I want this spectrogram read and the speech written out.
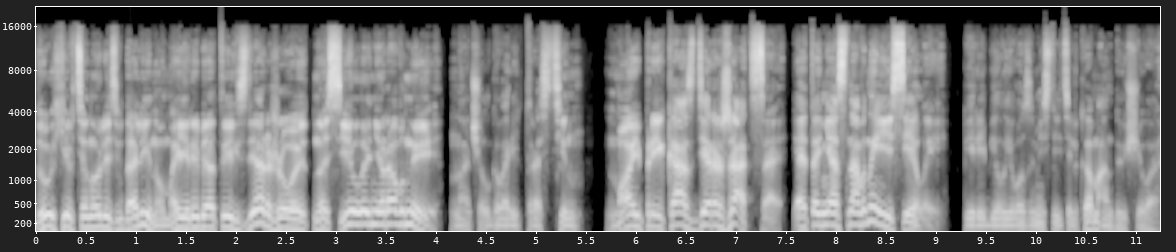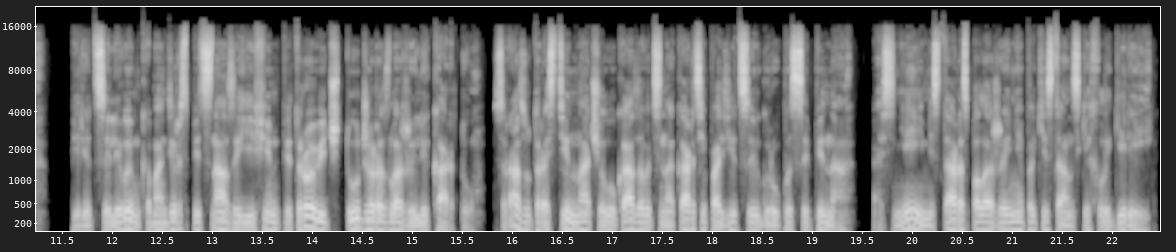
Духи втянулись в долину, мои ребята их сдерживают, но силы не равны», — начал говорить Тростин. «Мой приказ держаться. Это не основные силы», — перебил его заместитель командующего. Перед целевым командир спецназа Ефим Петрович тут же разложили карту. Сразу Тростин начал указывать на карте позицию группы Сапина, а с ней и места расположения пакистанских лагерей.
